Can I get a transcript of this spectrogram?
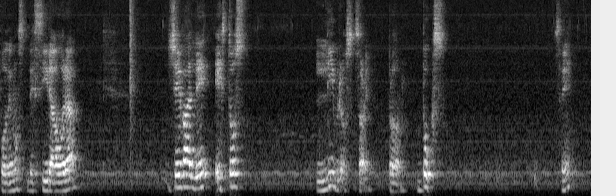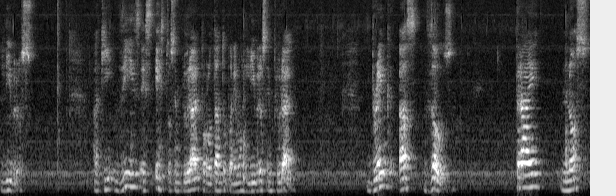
Podemos decir ahora, llévale estos libros, sorry, perdón, books. ¿Sí? Libros. Aquí these es estos en plural, por lo tanto ponemos libros en plural. Bring us those. Tráenos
